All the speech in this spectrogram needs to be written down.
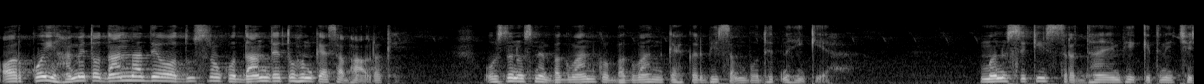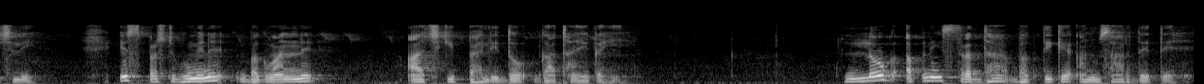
और कोई हमें तो दान ना दे और दूसरों को दान दे तो हम कैसा भाव रखें? उस दिन उसने भगवान को भगवान कहकर भी संबोधित नहीं किया। मनुष्य की श्रद्धाएँ भी कितनी छिछली। इस पृष्ठभूमि ने भगवान ने आज की पहली दो गाथाएँ कही। लोग अपनी श्रद्धा भक्ति के अनुसार देते हैं।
